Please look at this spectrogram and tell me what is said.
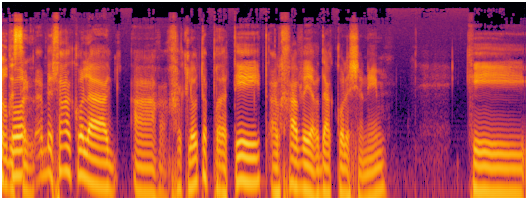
פרדסים. תראה, בסך הכל החקלאות הפרטית הלכה וירדה כל השנים, כי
